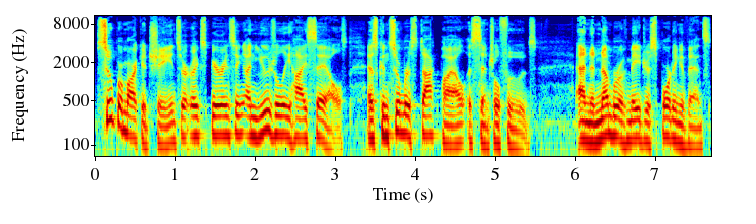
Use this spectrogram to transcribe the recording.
Supermarket chains are experiencing unusually high sales as consumers stockpile essential foods. And a number of major sporting events,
